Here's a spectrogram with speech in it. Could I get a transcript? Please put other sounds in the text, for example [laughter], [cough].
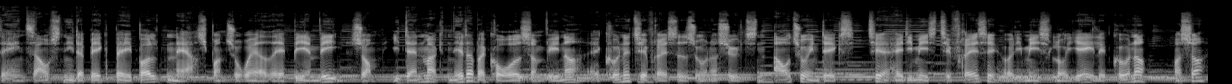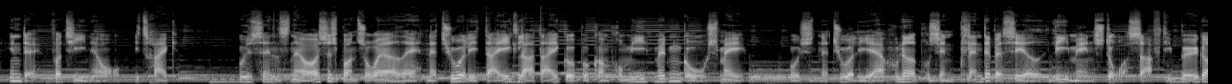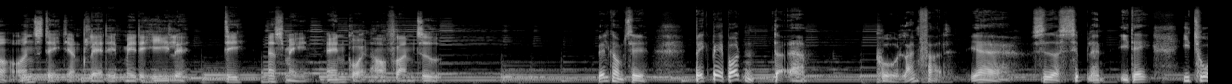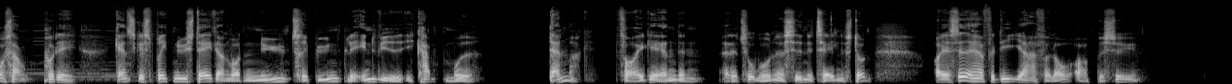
Dagens afsnit af Bæk bag bolden er sponsoreret af BMW, som i Danmark netop er kåret som vinder af kundetilfredshedsundersøgelsen Autoindex til at have de mest tilfredse og de mest loyale kunder, og så endda for 10. år i træk. Udsendelsen er også sponsoreret af Naturlig, der ikke lader dig gå på kompromis med den gode smag. Hos Naturlig er 100% plantebaseret, lige med en stor saftig burger og en stadionplatte med det hele. Det er smagen af en grønnere fremtid. Velkommen til Bæk bag bolden, der er på langfart. Jeg sidder simpelthen i dag i Torshavn på det ganske sprit nye stadion, hvor den nye tribune blev indvidet i kampen mod Danmark for ikke andet end er det to måneder siden i talende stund. Og jeg sidder her, fordi jeg har fået lov at besøge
